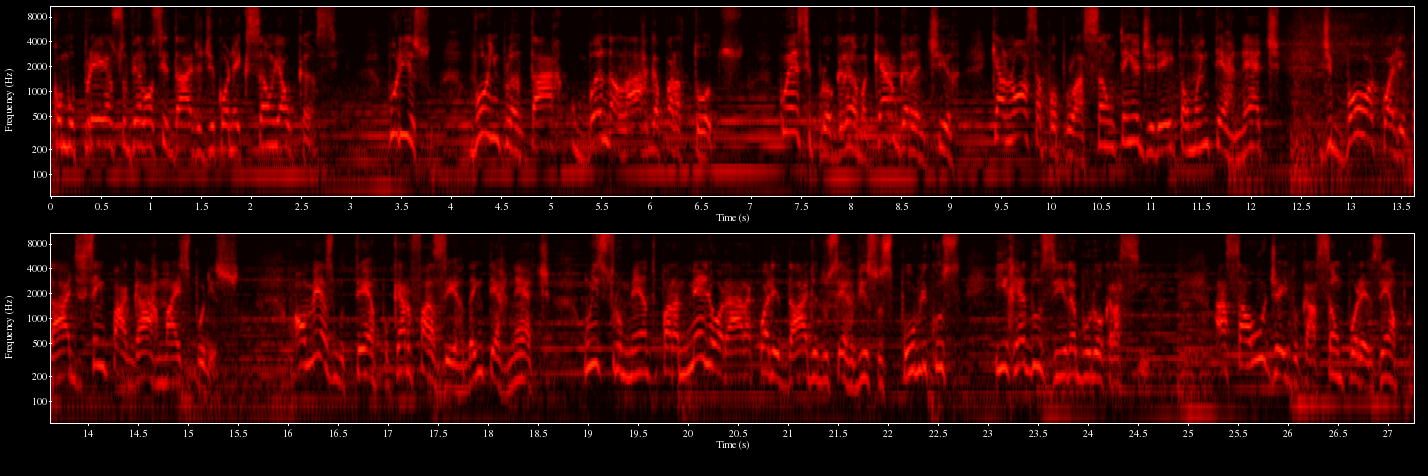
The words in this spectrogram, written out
como preço, velocidade de conexão e alcance. Por isso, vou implantar o Banda Larga para Todos. Com esse programa, quero garantir que a nossa população tenha direito a uma internet de boa qualidade sem pagar mais por isso. Ao mesmo tempo, quero fazer da internet um instrumento para melhorar a qualidade dos serviços públicos e reduzir a burocracia. A saúde e a educação, por exemplo,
